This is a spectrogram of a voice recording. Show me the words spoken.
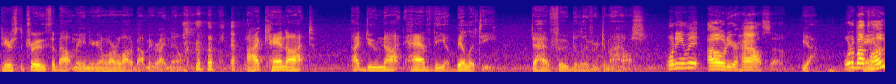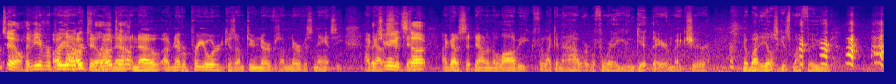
here's the truth about me, and you're going to learn a lot about me right now. okay. I cannot, I do not have the ability to have food delivered to my house. What do you mean? Oh, to your house, though. Yeah. What about the hotel? Have you ever pre-ordered for the hotel? No, no, I've never pre-ordered because I'm too nervous. I'm nervous, Nancy. I got to sit get down. stuck? I got to sit down in the lobby for like an hour before they even get there and make sure nobody else gets my food. I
